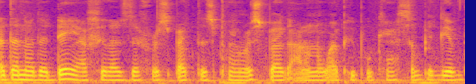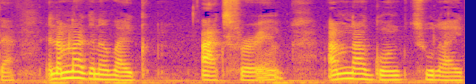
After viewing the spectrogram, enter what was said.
At the end of the day, I feel as if respect is plain respect. I don't know why people can't simply give that. And I'm not gonna like ask for it. I'm not going to like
